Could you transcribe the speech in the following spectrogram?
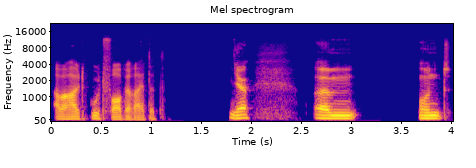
aber halt gut vorbereitet. Ja. Ähm, und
